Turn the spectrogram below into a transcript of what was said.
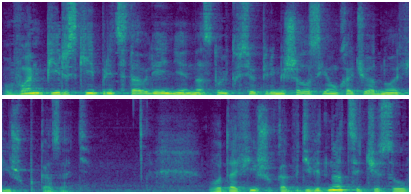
вампирские представления, настолько все перемешалось, я вам хочу одну афишу показать вот афишу, как в 19 часов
